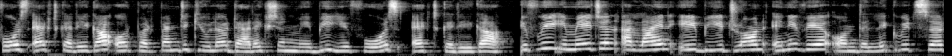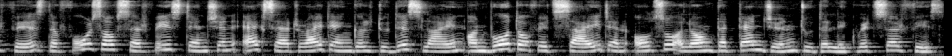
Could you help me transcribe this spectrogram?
फोर्स एक्ट करेगा और परपेंडिकुलर डायरेक्शन में भी ये फोर्स एक्ट करेगा। If we imagine a line A B drawn anywhere on the liquid surface the force of surface tension acts at right angle to this line on both of its side and also along the tangent to the liquid surface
